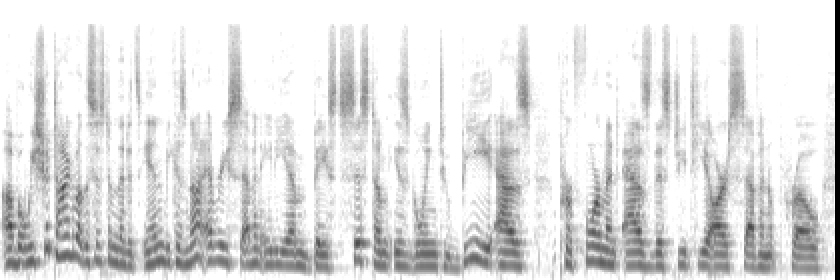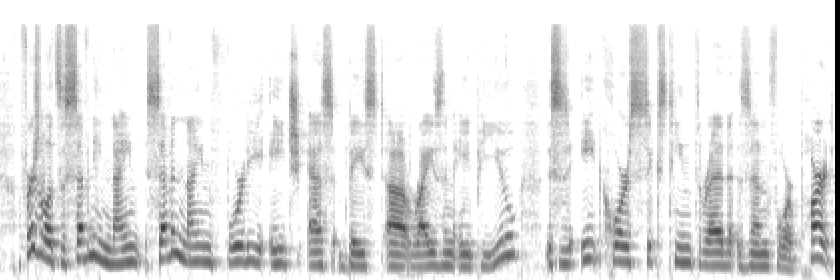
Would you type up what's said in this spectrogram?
Uh, but we should talk about the system that it's in because not every 780M based system is going to be as performant as this GTR 7 Pro. First of all, it's a 79, 7940HS based uh, Ryzen APU. This is 8 core, 16 thread Zen 4 part.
